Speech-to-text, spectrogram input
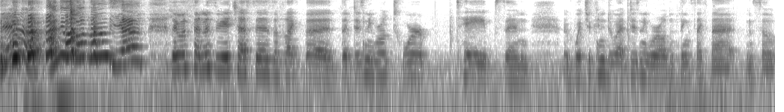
yeah, I knew about those. yes, they would send us VHSs of like the, the Disney World tour tapes and what you can do at Disney World and things like that. And so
